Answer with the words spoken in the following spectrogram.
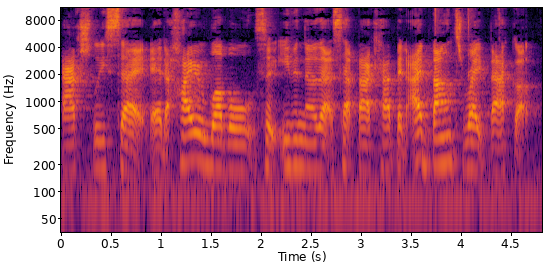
actually set at a higher level. So even though that setback happened i bounce right back up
